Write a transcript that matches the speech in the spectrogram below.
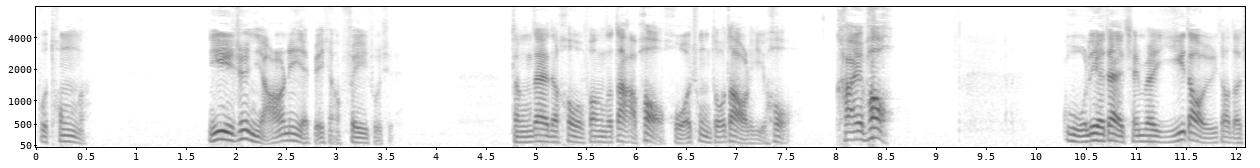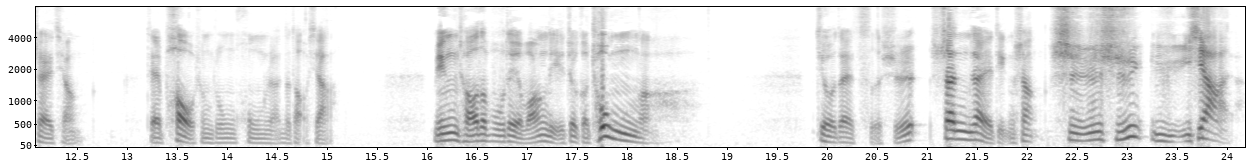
不通啊！一只鸟你也别想飞出去。等待着后方的大炮、火铳都到了以后，开炮。古烈寨前边一道一道的寨墙。在炮声中轰然的倒下，明朝的部队往里这个冲啊！就在此时，山寨顶上矢石雨下呀，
